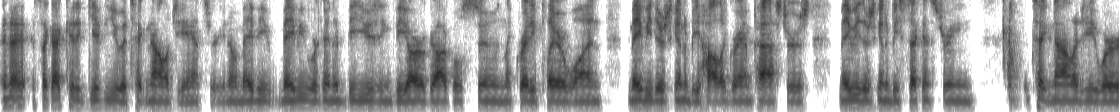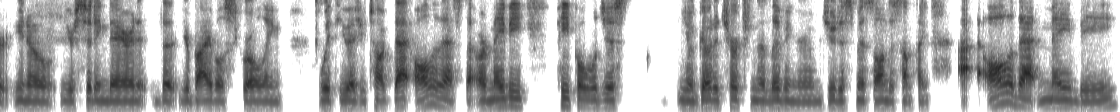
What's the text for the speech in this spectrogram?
and it's like I could give you a technology answer. You know, maybe maybe we're going to be using VR goggles soon, like Ready Player One. Maybe there's going to be hologram pastors. Maybe there's going to be second string technology where you know you're sitting there and the, your Bible is scrolling with you as you talk. That all of that stuff, or maybe people will just you know go to church in their living room. Judah Smith's onto something. I, all of that may be,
